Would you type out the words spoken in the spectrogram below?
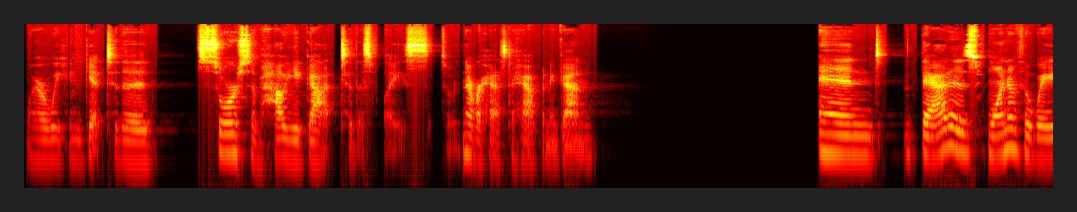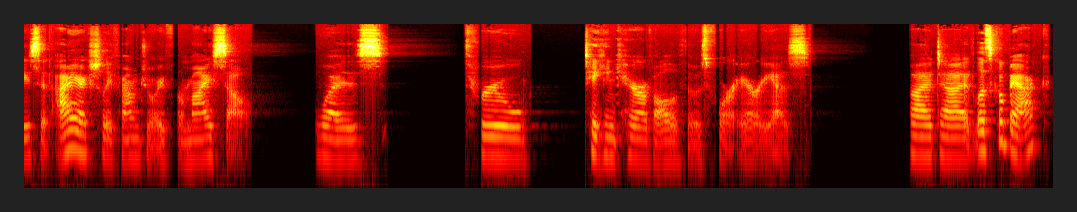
where we can get to the source of how you got to this place. So it never has to happen again. And that is one of the ways that I actually found joy for myself was through taking care of all of those four areas. But uh, let's go back.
